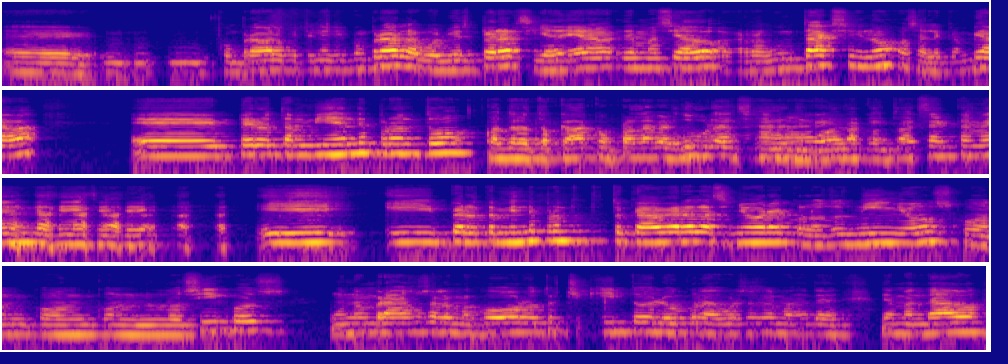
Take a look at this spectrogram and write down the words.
eh, compraba lo que tenía que comprar, la volví a esperar, si ya era demasiado, agarraba un taxi, ¿no? O sea, le cambiaba eh, pero también de pronto... Cuando le tocaba comprar la verdura, Exactamente, sí, sí, sí. Y, pero también de pronto te tocaba ver a la señora con los dos niños, con, con, con los hijos, uno en brazos a lo mejor, otro chiquito, y luego con las bolsas de, de, mandado.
